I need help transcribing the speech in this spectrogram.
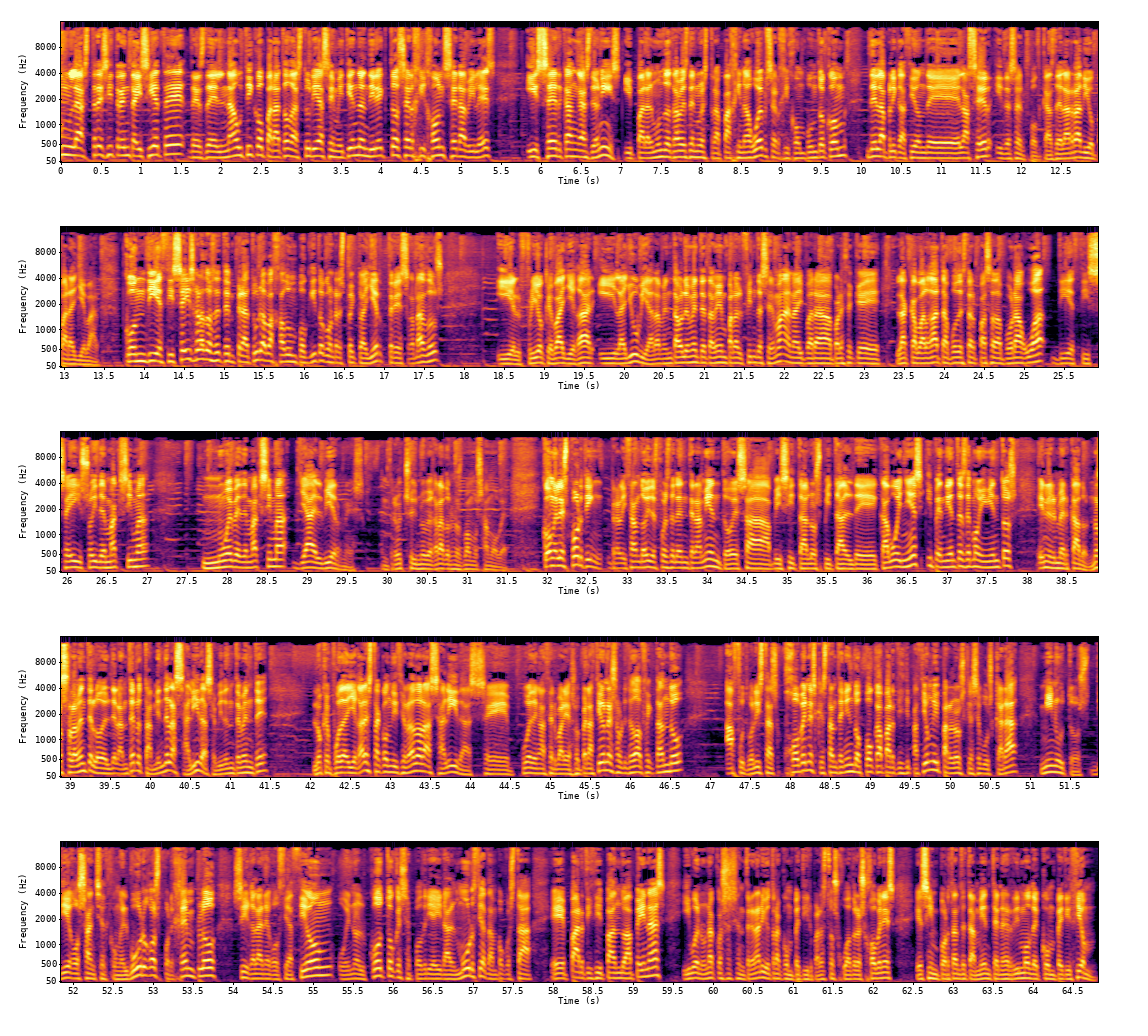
Son las 3 y 37 desde el Náutico para toda Asturias, emitiendo en directo Ser Gijón, Ser Avilés y Ser Cangas de Onís. Y para el mundo a través de nuestra página web, sergijón.com, de la aplicación de la Ser y de Ser Podcast, de la radio para llevar. Con 16 grados de temperatura, ha bajado un poquito con respecto a ayer, 3 grados. Y el frío que va a llegar y la lluvia, lamentablemente también para el fin de semana y para, parece que la cabalgata puede estar pasada por agua, 16 hoy de máxima 9 de máxima ya el viernes. Entre 8 y 9 grados nos vamos a mover. Con el Sporting realizando hoy después del entrenamiento esa visita al hospital de Cabueñes y pendientes de movimientos en el mercado. No solamente lo del delantero, también de las salidas, evidentemente. Lo que pueda llegar está condicionado a las salidas. Se pueden hacer varias operaciones, sobre todo afectando a futbolistas jóvenes que están teniendo poca participación y para los que se buscará minutos. Diego Sánchez con el Burgos, por ejemplo, sigue la negociación, o el Coto, que se podría ir al Murcia, tampoco está eh, participando apenas. Y bueno, una cosa es entrenar y otra competir. Para estos jugadores jóvenes es importante también tener ritmo de competición.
